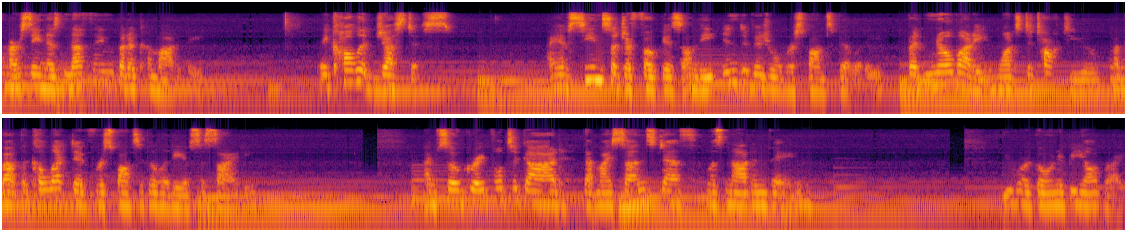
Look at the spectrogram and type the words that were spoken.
are seen as nothing but a commodity. They call it justice. I have seen such a focus on the individual responsibility, but nobody wants to talk to you about the collective responsibility of society. I'm so grateful to God that my son's death was not in vain. You are going to be all right.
